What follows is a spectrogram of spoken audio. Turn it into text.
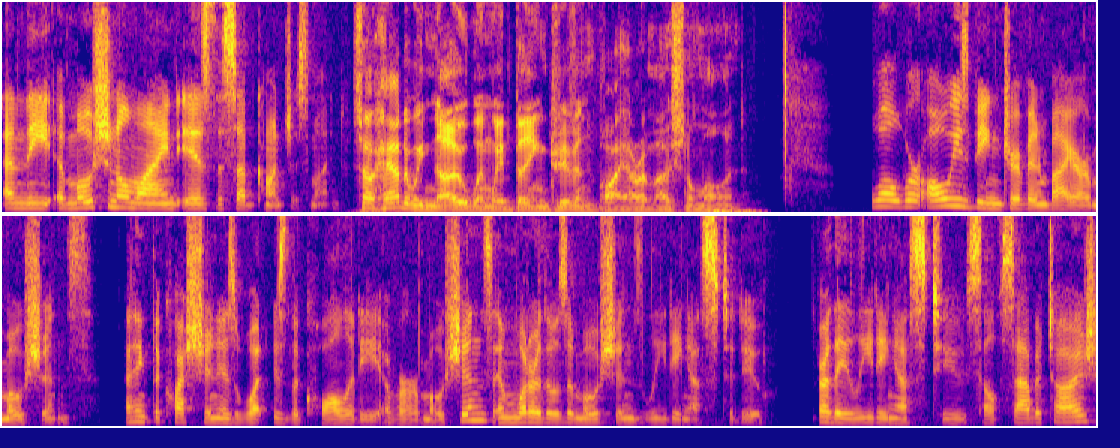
And the emotional mind is the subconscious mind. So how do we know when we're being driven by our emotional mind? Well, we're always being driven by our emotions. I think the question is what is the quality of our emotions and what are those emotions leading us to do? Are they leading us to self sabotage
